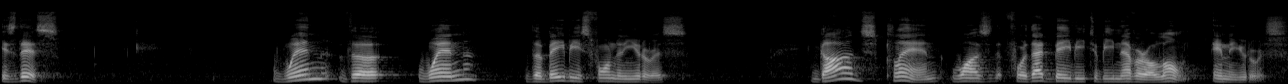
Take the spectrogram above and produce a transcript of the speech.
is this when the, when the baby is formed in the uterus, God's plan was for that baby to be never alone in the uterus.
